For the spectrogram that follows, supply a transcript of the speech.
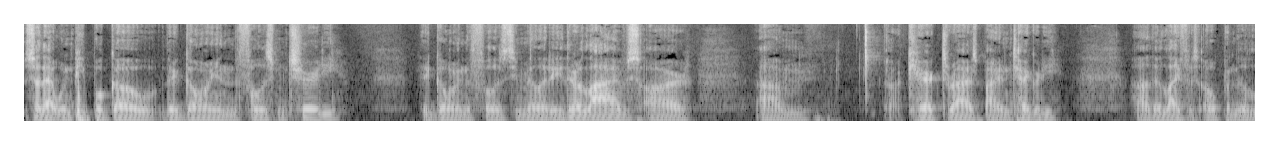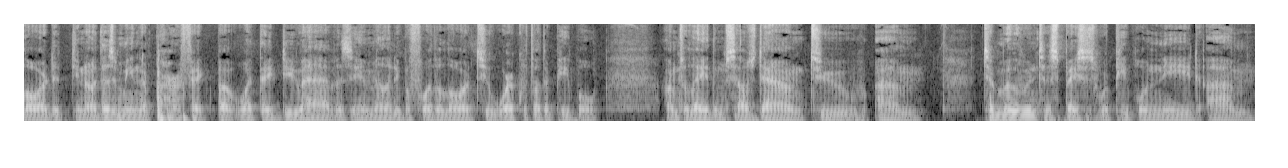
so that when people go, they're going in the fullest maturity, they're going in the fullest humility. Their lives are um, characterized by integrity. Uh, their life is open to the Lord. It, you know, it doesn't mean they're perfect, but what they do have is a humility before the Lord to work with other people, um, to lay themselves down, to um, to move into spaces where people need um,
